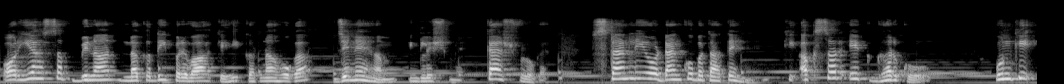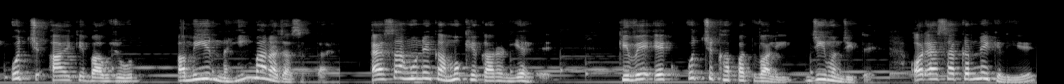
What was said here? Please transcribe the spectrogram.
और यह सब बिना नकदी प्रवाह के ही करना होगा, जिन्हें हम इंग्लिश में कैश फ्लो कहते हैं। स्टैनली और डैंको बताते हैं कि अक्सर एक घर को उनकी उच्च आय के बावजूद अमीर नहीं माना जा सकता है। ऐसा होने का मुख्य कारण यह है कि वे एक उच्च खपत वाली जीवन जीते हैं। और ऐसा करने के लिए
